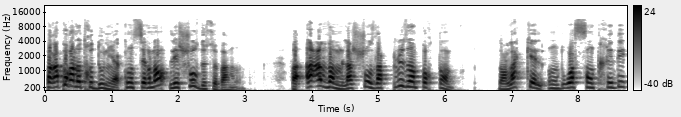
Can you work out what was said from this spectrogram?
par rapport à notre dunya concernant les choses de ce bas monde. Enfin, la chose la plus importante dans laquelle on doit s'entraider,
